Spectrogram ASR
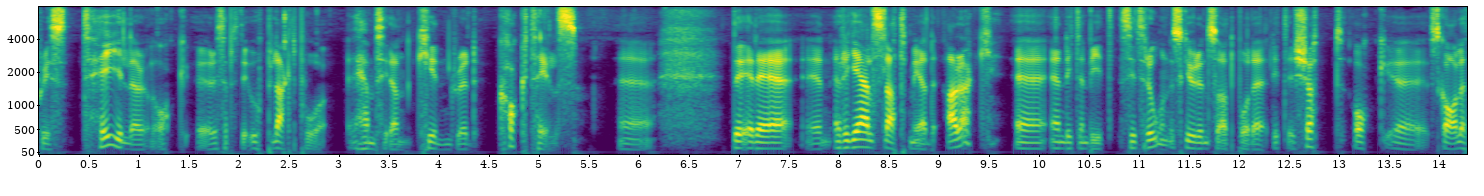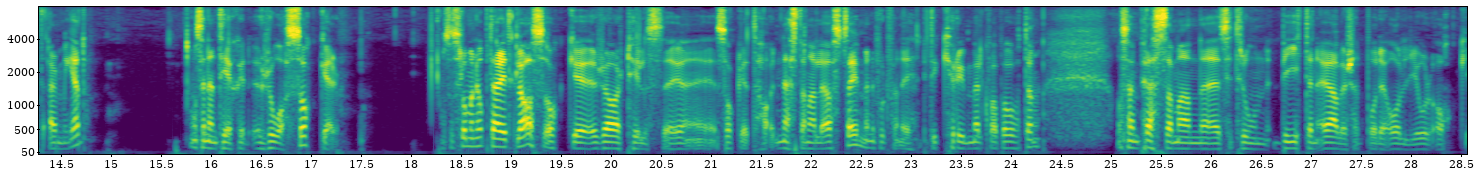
Chris Taylor och receptet är upplagt på hemsidan Kindred Cocktails. Det är en rejäl slatt med arak, eh, en liten bit citron skuren så att både lite kött och eh, skalet är med och sen en tesked råsocker. Så slår man ihop det här i ett glas och eh, rör tills sockret nästan har löst sig men det är fortfarande lite krymmel kvar på botten. Och sen pressar man citronbiten över så att både oljor och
